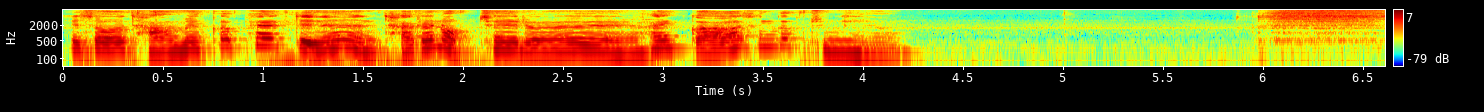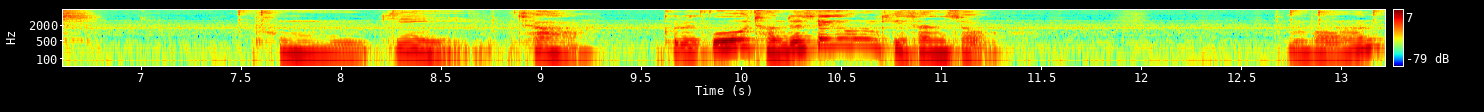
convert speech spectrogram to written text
그래서 다음에 카페 할 때는 다른 업체를 할까 생각 중이에요. 분기 자 그리고 전자세금 계산서 한번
